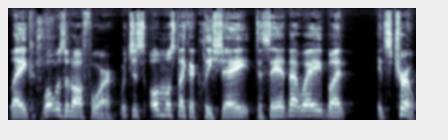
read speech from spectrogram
like what was it all for which is almost like a cliche to say it that way but it's true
